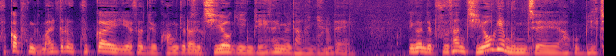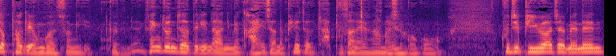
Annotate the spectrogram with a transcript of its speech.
국가 폭력 말대로 국가에 의해서 이제 광주라는 지역이 이제 희생을 당한 건데 이건 이제 부산 지역의 문제하고 밀접하게 연관성이 있거든요. 생존자들이나 아니면 가해자나 피해자들 다 부산에 남아 있는 거고 굳이 비유하자면은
